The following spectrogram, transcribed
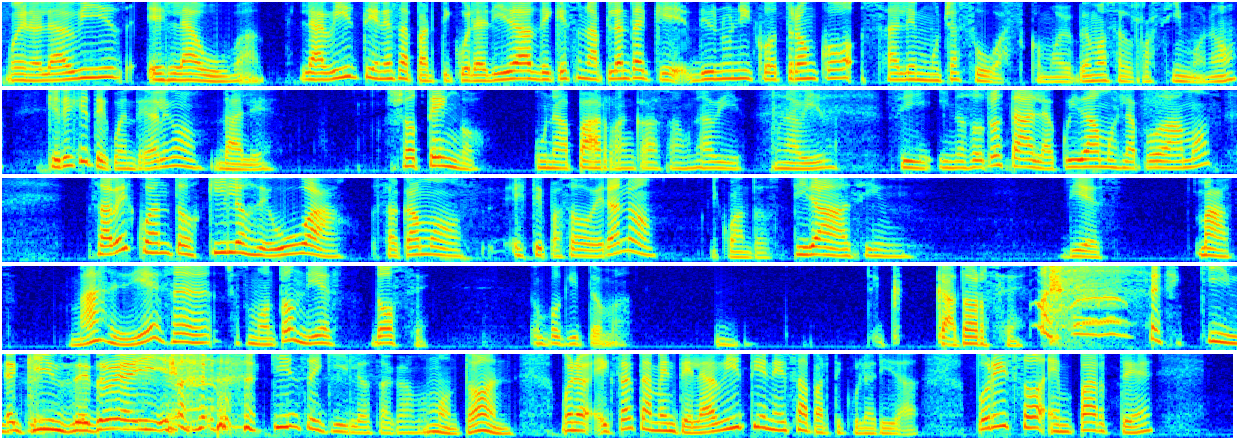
Bueno, la vid es la uva. La vid tiene esa particularidad de que es una planta que de un único tronco salen muchas uvas, como vemos el racimo, ¿no? ¿Querés que te cuente algo? Dale, Yo tengo una parra en casa, una vid. una vid. Sí, y nosotros ta, la cuidamos, la podamos. ¿Sabés cuántos kilos de uva sacamos este pasado verano? ¿Y cuántos? Tira así, Diez. más, ¿Más de diez? Eh. Ya es un montón, diez. Doce. un poquito más. Catorce. 15. Eh, Quince, estuve ahí. 15 kilos sacamos. Un montón. Bueno, exactamente, la vid tiene esa particularidad. Por eso, en parte,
